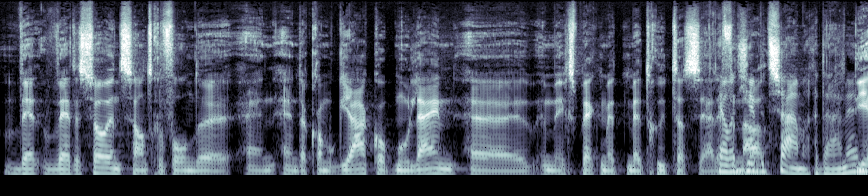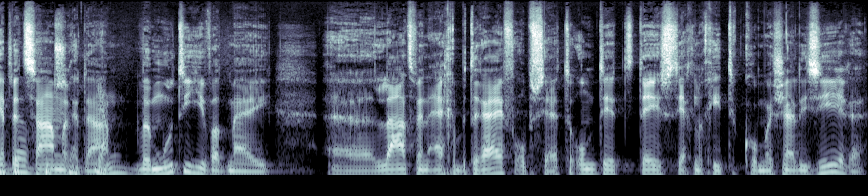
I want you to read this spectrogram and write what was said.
werd, werd, het zo interessant gevonden. En, en daar kwam ook Jacob Moulijn uh, in gesprek met, met Ruud. Dat zeiden ja, want van, die hebben het samen gedaan. Hè? Die hebben het samen gedaan. Ja. We moeten hier wat mee. Uh, laten we een eigen bedrijf opzetten om dit, deze technologie te commercialiseren.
